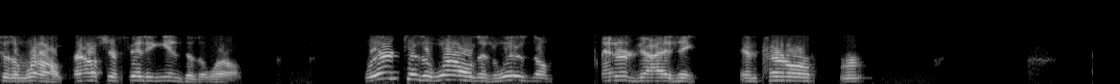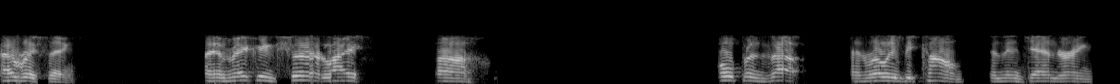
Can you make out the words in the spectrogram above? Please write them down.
to the world, or else you're fitting into the world. Weird to the world is wisdom, energizing, internal everything, and making sure life uh, opens up and really becomes an engendering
